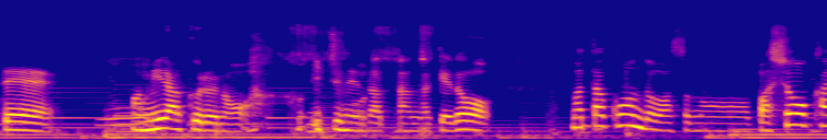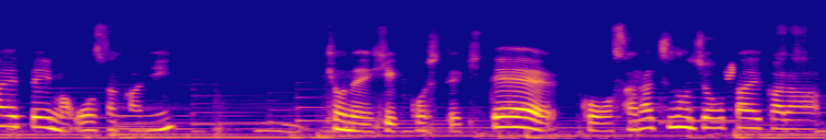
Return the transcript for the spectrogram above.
て、まあ、ミラクルの1年だったんだけど、また今度はその場所を変えて今大阪にうん。去年引っ越してきてこう更地の状態から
